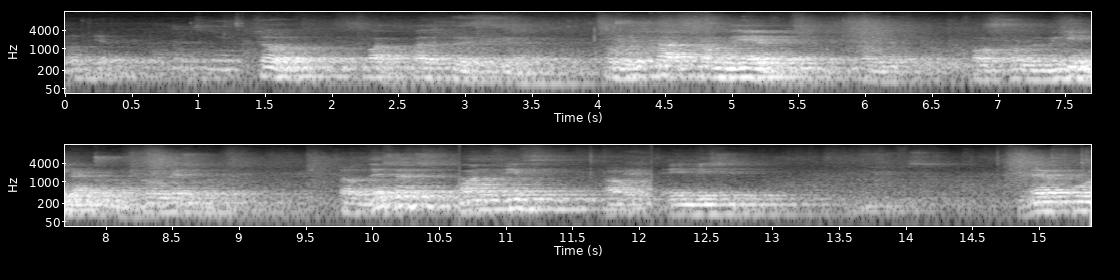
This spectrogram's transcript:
Not yet. Not yet. So, well, that's good. So we'll start from the end, from the, or from the beginning, I mean, from this one. So this is one fifth of ABC. Therefore,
